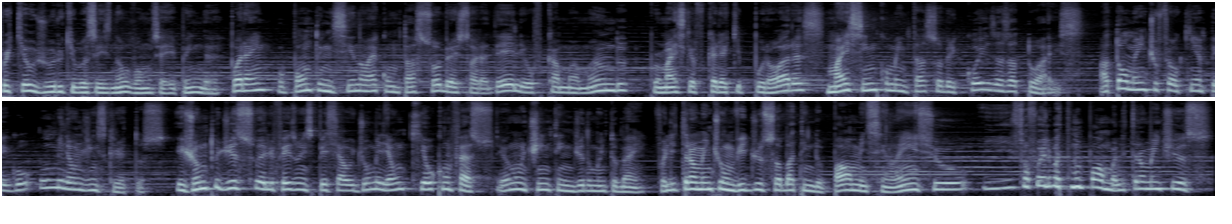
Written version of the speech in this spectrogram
porque eu juro que vocês não vão se arrepender. Porém, o ponto em si não é contar sobre a história dele ou ficar mamando por mais que eu ficaria aqui por horas, mas sim comentar sobre coisas atuais. Atualmente o Felquinha pegou 1 milhão de inscritos. E junto disso ele fez um especial de 1 milhão que eu confesso, eu não tinha entendido muito bem. Foi literalmente um vídeo só batendo palma em silêncio e só foi ele batendo palma, literalmente isso.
